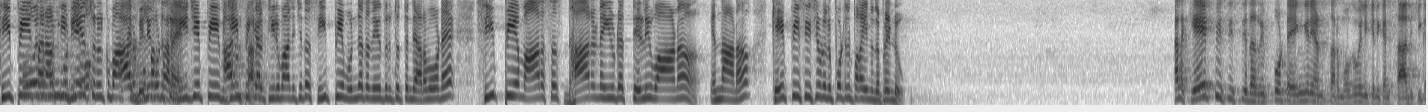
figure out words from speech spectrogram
സി പി ഐ സ്ഥാനാർത്ഥി വി എസ് സുനിൽകുമാർ ബലി കൊടുത്ത് ബി ജെ പിയെ വിജയിപ്പിക്കാൻ തീരുമാനിച്ചത് സി പി എം ഉന്നത നേതൃത്വത്തിന്റെ അറിവോടെ C P M R S S ധാരണയുടെ തെളിവാണ് എന്നാണ് കെ പി സി സിയുടെ റിപ്പോർട്ടിൽ പറയുന്നത്. പ്രിന്റു. അല്ല കെ പി സി സിയുടെ റിപ്പോർട്ട് എങ്ങനെയാണ് സാർ മുഖവിലിക്കെടുക്കാൻ സാധിക്കുക?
